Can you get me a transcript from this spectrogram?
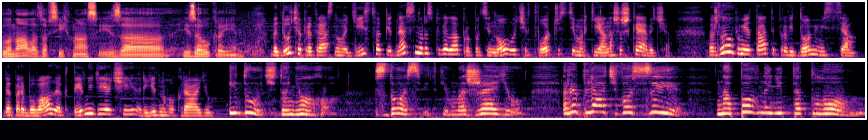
лунала за всіх нас і за, і за Україну. Ведуча прекрасного дійства піднесено розповіла про поціновувачів творчості Маркіяна Шашкевича. Важливо пам'ятати про відомі місця, де перебували активні діячі рідного краю. Ідуть до нього з досвідків межею, реплять вози, наповнені теплом,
